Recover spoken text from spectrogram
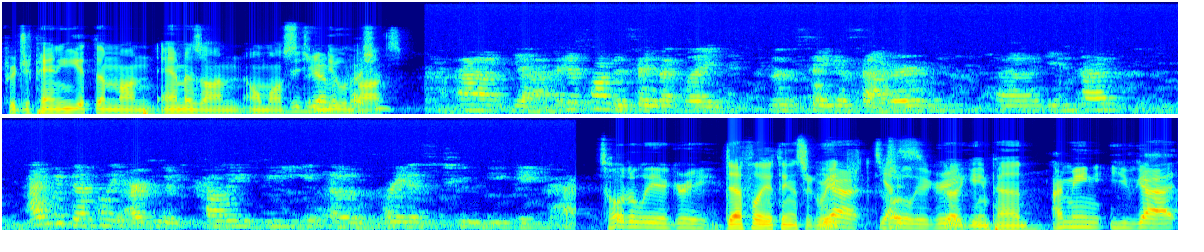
for Japan. You get them on Amazon almost Did you have new a in question? box. Uh, yeah, I just wanted to say that like the Sega Saturn uh, gamepad, I would definitely argue it's probably the uh, greatest 2D gamepad. Totally agree. Definitely, I think it's a great, Yeah, totally agree. uh, gamepad. I mean, you've got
